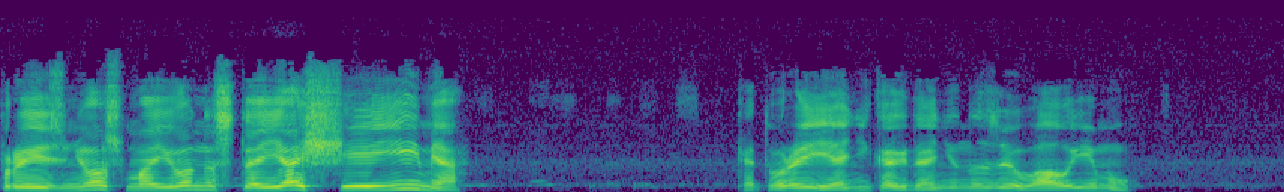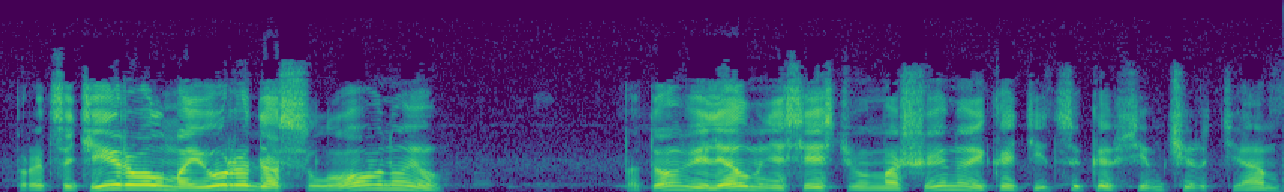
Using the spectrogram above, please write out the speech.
произнес мое настоящее имя, которое я никогда не называл ему. Процитировал мою родословную, потом велел мне сесть в машину и катиться ко всем чертям.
